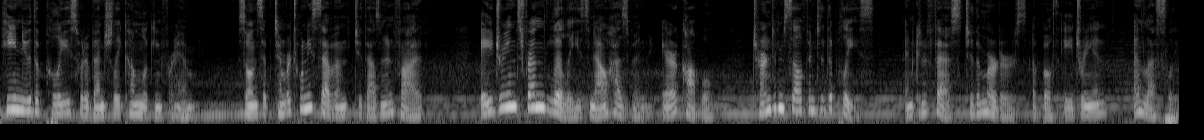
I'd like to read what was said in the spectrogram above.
He knew the police would eventually come looking for him. So on September 27, 2005, Adrian's friend Lily's now husband, Eric Copple, turned himself into the police and confessed to the murders of both Adrian and Leslie.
